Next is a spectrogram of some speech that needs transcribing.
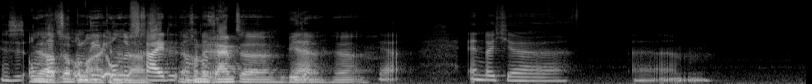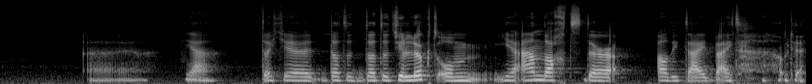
Dus het is om, Ja, dat, wel om die onderscheiden... gewoon de ruimte bieden. Ja. ja. En dat je. ehm, eh, ja, dat, je, dat, het, dat het je lukt om je aandacht er al die tijd bij te houden.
